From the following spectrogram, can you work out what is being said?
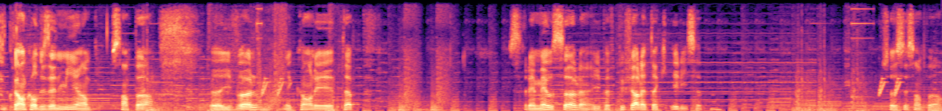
Donc là encore des ennemis hein, sympas. Euh, ils volent, mais quand on les tape, ça les met au sol, ils peuvent plus faire l'attaque hélice après. C'est assez sympa.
